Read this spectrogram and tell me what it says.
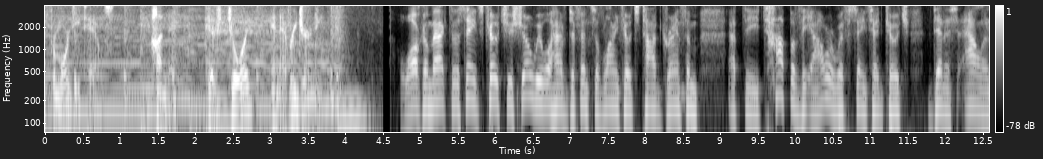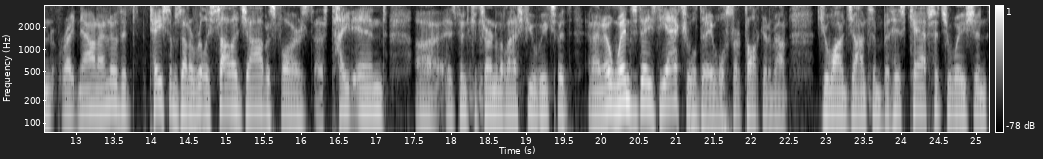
for more details. Hyundai, there's joy in every journey. Welcome back to the Saints Coaches Show. We will have defensive line coach Todd Grantham at the top of the hour with Saints head coach Dennis Allen right now. And I know that Taysom's done a really solid job as far as, as tight end uh, has been concerned in the last few weeks. But and I know Wednesday's the actual day. We'll start talking about Juwan Johnson, but his calf situation.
